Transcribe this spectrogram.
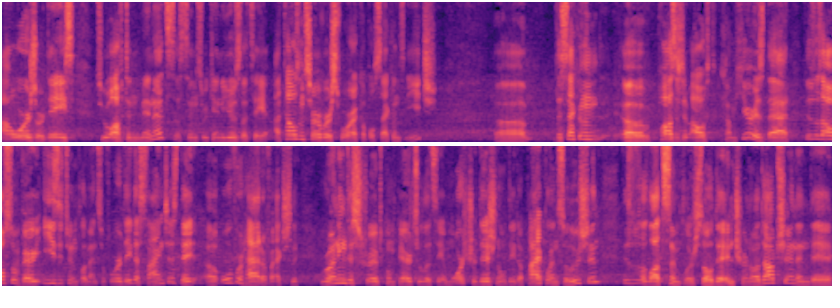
hours or days to often minutes, since we can use, let's say, a thousand servers for a couple seconds each. Uh, the second uh, positive outcome here is that this was also very easy to implement. So for data scientists, the uh, overhead of actually running the script compared to, let's say, a more traditional data pipeline solution, this was a lot simpler. So the internal adoption and the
